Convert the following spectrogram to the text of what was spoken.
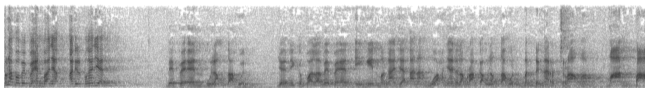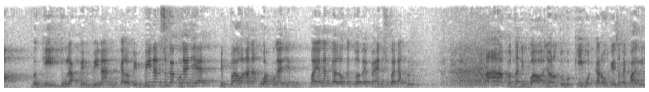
Kenapa BPN banyak hadir pengajian? BPN ulang tahun. Jadi kepala BPN ingin mengajak anak buahnya dalam rangka ulang tahun mendengar ceramah. Mantap. Begitulah pimpinan. Kalau pimpinan suka pengajian, dibawa anak buah pengajian. Bayangan kalau ketua BPN suka dangdut. Apa tak dibawanya orang tu beki buat karaoke sampai pagi?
